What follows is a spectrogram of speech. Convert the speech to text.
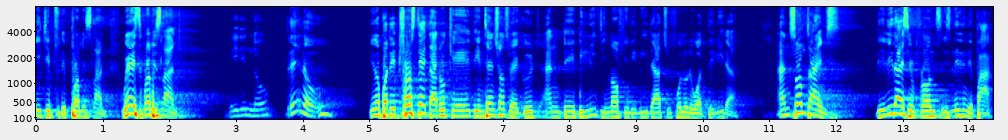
Egypt to the promised land. Where is the promised land? They didn't know. They didn't know. You know, but they trusted that okay, the intentions were good, and they believed enough in the leader to follow the what the leader. And sometimes the leader is in front, he's leading the pack,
